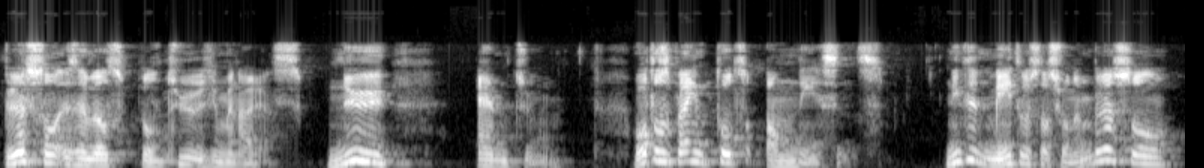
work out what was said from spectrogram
Brussel is een wispelturige menares. Nu en toen. Wat ons brengt tot Annesens. Niet het metrostation in Brussel,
